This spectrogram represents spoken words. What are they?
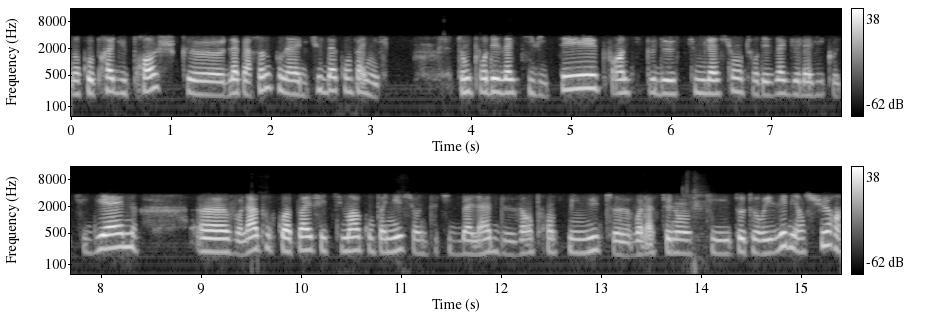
donc auprès du proche que de la personne qu'on a l'habitude d'accompagner. Donc pour des activités, pour un petit peu de stimulation autour des actes de la vie quotidienne, euh, voilà, pourquoi pas effectivement accompagner sur une petite balade de 20-30 minutes, euh, voilà, selon ce qui est autorisé bien sûr,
